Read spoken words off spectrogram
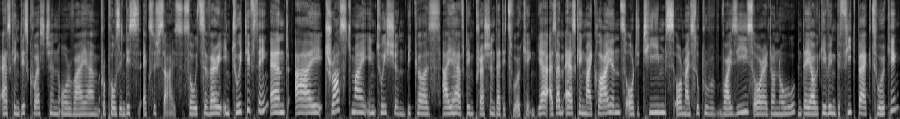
asking this question or why I'm proposing this exercise. So it's a very intuitive thing. And I trust my intuition because I have the impression that it's working. Yeah, as I'm asking my clients or the teams or my supervisees or I don't know who, and they are giving the feedback it's working,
